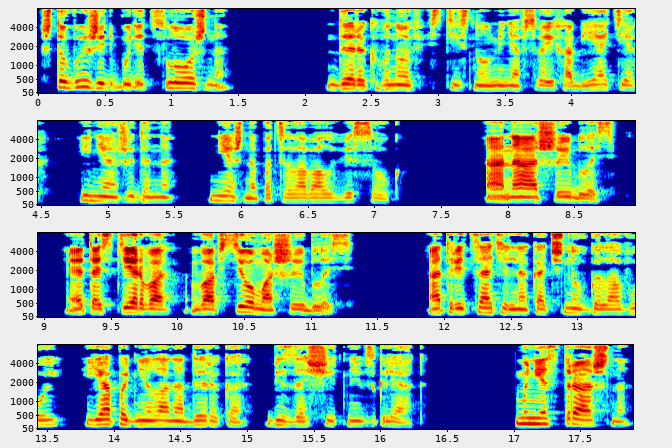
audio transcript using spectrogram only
что выжить будет сложно. Дерек вновь стиснул меня в своих объятиях и неожиданно нежно поцеловал в висок. Она ошиблась. Эта стерва во всем ошиблась. Отрицательно качнув головой, я подняла на Дерека беззащитный взгляд. Мне страшно.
